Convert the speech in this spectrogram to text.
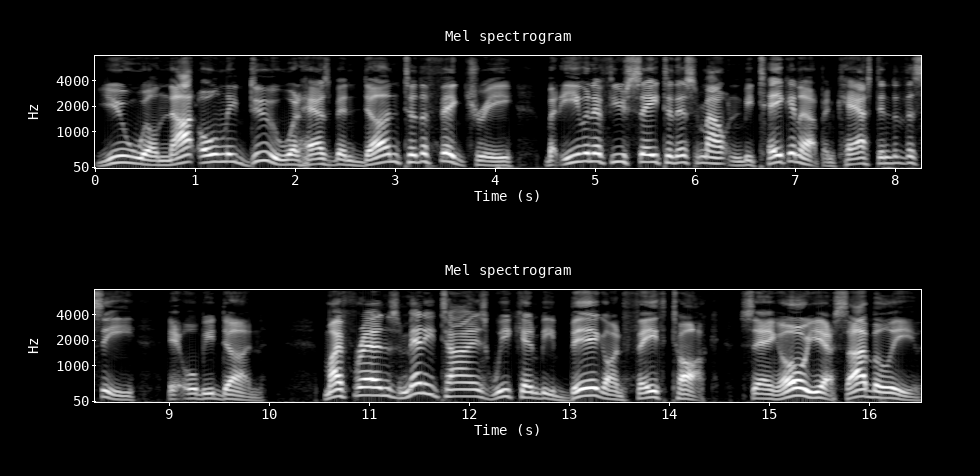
you will not only do what has been done to the fig tree, but even if you say to this mountain, Be taken up and cast into the sea, it will be done. My friends, many times we can be big on faith talk, saying, Oh, yes, I believe,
